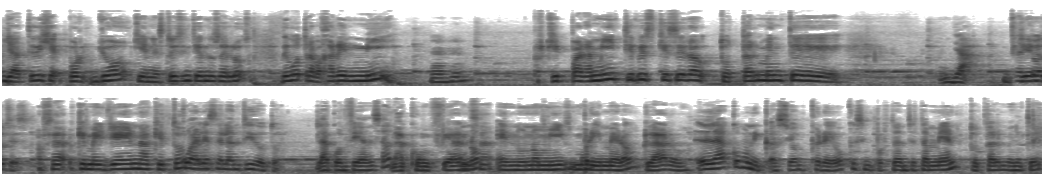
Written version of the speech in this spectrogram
ya te dije, por yo, quien estoy sintiendo celos, debo trabajar en mí. Porque para mí tienes que ser totalmente... Ya. lleno- Entonces, o sea, que me llena, que todo. ¿cuál es el antídoto? La confianza. La confianza Uno. en uno mismo. Primero. Claro, La comunicación creo que es importante también. totalmente.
